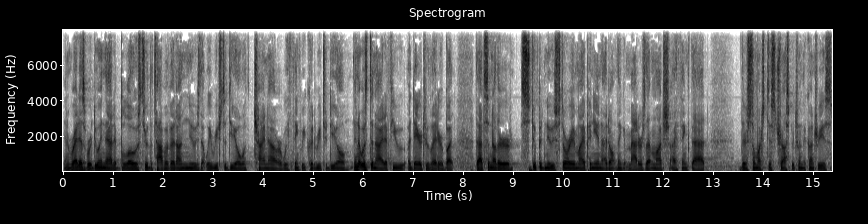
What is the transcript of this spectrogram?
And right as we're doing that, it blows through the top of it on news that we reached a deal with China or we think we could reach a deal. And it was denied a few a day or two later, but that's another stupid news story in my opinion. I don't think it matters that much. I think that there's so much distrust between the countries.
